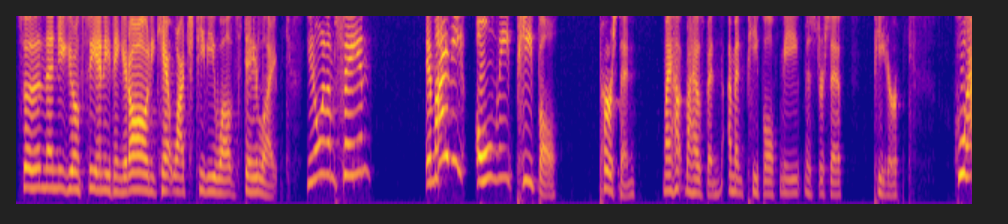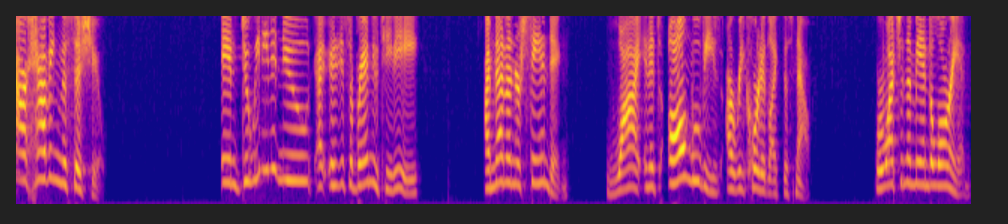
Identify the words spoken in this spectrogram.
So then, then you don't see anything at all and you can't watch TV while it's daylight. You know what I'm saying? Am I the only people, person, my my husband, I meant people, me, Mr. Sith, Peter, who are having this issue? And do we need a new? Uh, it's a brand new TV. I'm not understanding why. And it's all movies are recorded like this now. We're watching The Mandalorian.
